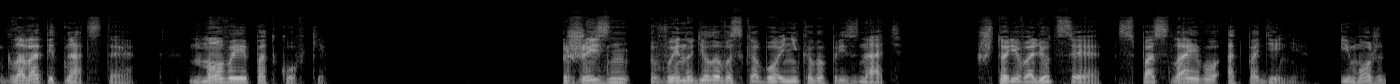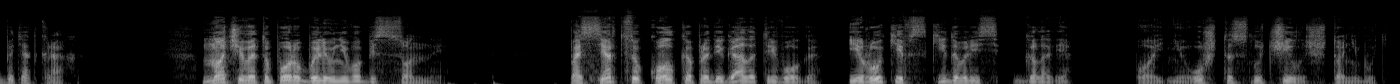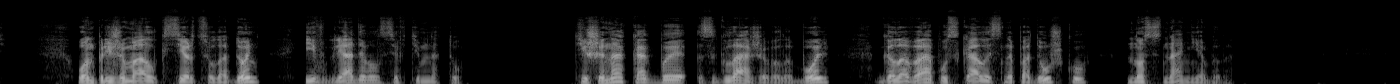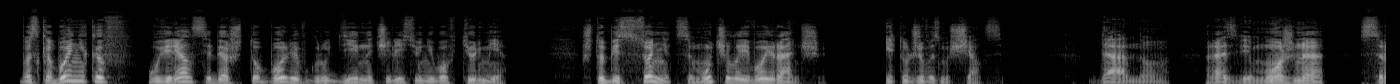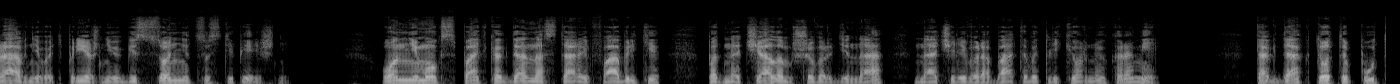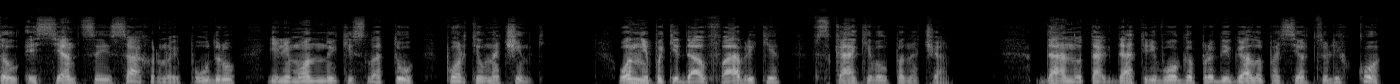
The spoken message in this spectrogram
Глава 15. Новые подковки. Жизнь вынудила Воскобойникова признать, что революция спасла его от падения и, может быть, от краха. Ночи в эту пору были у него бессонные. По сердцу колко пробегала тревога, и руки вскидывались к голове. Ой, неужто случилось что-нибудь? Он прижимал к сердцу ладонь и вглядывался в темноту. Тишина как бы сглаживала боль, голова опускалась на подушку, но сна не было. Воскобойников уверял себя, что боли в груди начались у него в тюрьме, что бессонница мучила его и раньше, и тут же возмущался. Да, но разве можно сравнивать прежнюю бессонницу с теперешней? Он не мог спать, когда на старой фабрике под началом Шавардина начали вырабатывать ликерную карамель. Тогда кто-то путал эссенции, сахарную пудру и лимонную кислоту, портил начинки. Он не покидал фабрики, вскакивал по ночам. Да, но тогда тревога пробегала по сердцу легко.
